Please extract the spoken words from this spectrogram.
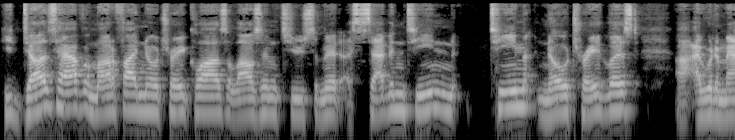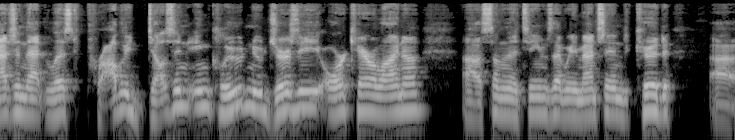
He does have a modified no trade clause, allows him to submit a 17 team no trade list. Uh, I would imagine that list probably doesn't include New Jersey or Carolina. Uh, some of the teams that we mentioned could uh,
